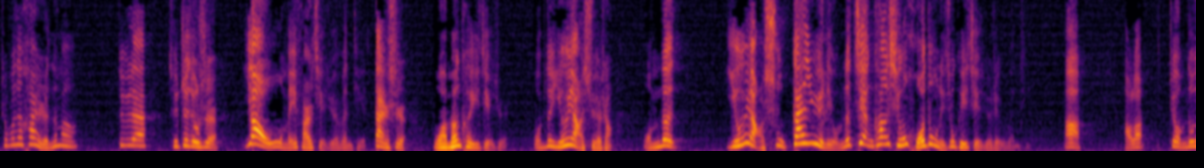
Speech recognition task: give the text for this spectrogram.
这不得害人的吗？对不对？所以这就是药物没法解决问题，但是。我们可以解决我们的营养学上，我们的营养素干预里，我们的健康型活动里就可以解决这个问题，啊，好了，这我们都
